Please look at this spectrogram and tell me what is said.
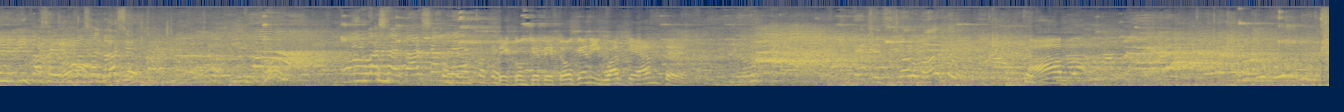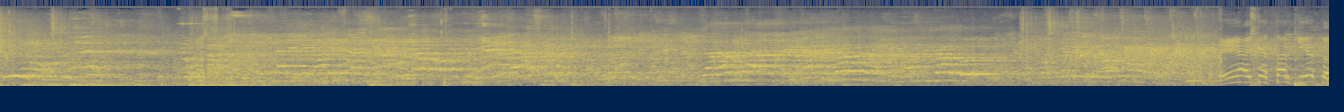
¿Y, y para, ser- y para salvarse? ¿Y para salvarse, Andrés? Con que te toquen igual que antes. Ah, eh, hay que estar quieto.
